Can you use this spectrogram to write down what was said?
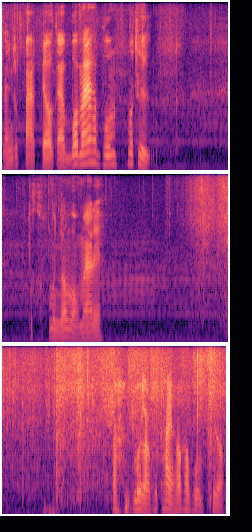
หลังอยู่ปากเปียวกับบ่มาครับผมบ่ถึกมันย้อมออกมาเลยอะมือหลังสุดท้ายเขาครับผมพี่น้อง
